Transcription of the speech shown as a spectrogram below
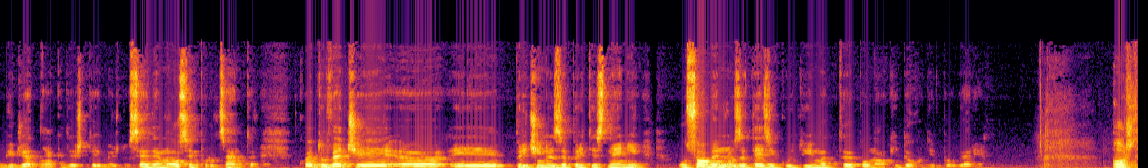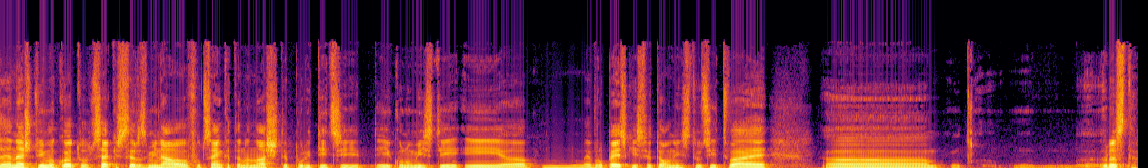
бюджет. Някъде ще е между 7-8%, което вече е причина за притеснение, особено за тези, които имат по-малки доходи в България. Още нещо има, което сякаш се разминава в оценката на нашите политици и економисти и а, европейски и световни институции. Това е а, ръста.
